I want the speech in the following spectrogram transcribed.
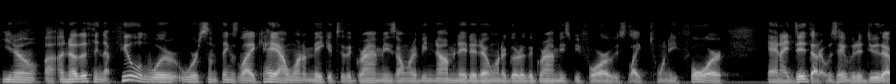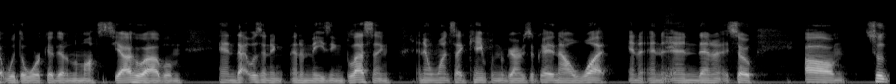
you know, uh, another thing that fueled were, were some things like, hey, I want to make it to the Grammys. I want to be nominated. I want to go to the Grammys before I was like 24. And I did that. I was able to do that with the work I did on the Matisyahu album. And that was an, an amazing blessing. And then once I came from the Grammys, okay, now what? And and and then so, um, so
